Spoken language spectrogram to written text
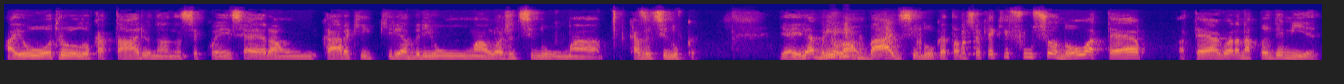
Aí o outro locatário, na, na, sequência, era um cara que queria abrir uma loja de sinuca, uma casa de sinuca. E aí ele abriu lá um bar de sinuca, tal, não sei o que, que funcionou até, até agora na pandemia.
